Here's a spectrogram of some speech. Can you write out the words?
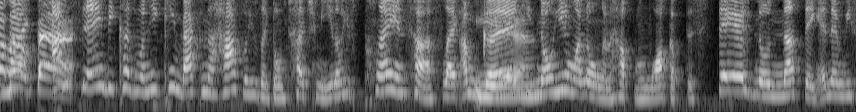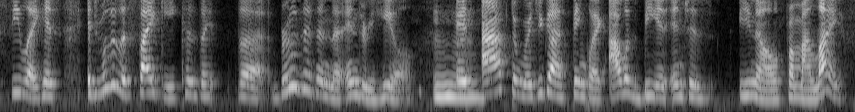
No, like that. I'm saying because when he came back from the hospital, he was like, "Don't touch me." You know, he's playing tough. Like I'm good. Yeah. He, no, he didn't want no one to help him walk up the stairs. No, nothing. And then we see like his. It's really the psyche because the the bruises and the injury heal. It's mm-hmm. afterwards. You gotta think like I was beaten inches. You know, from my life.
